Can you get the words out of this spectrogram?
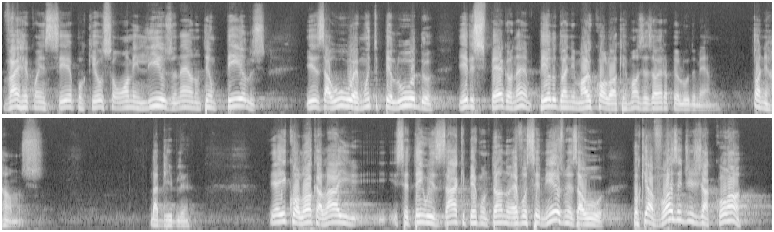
vai reconhecer, porque eu sou um homem liso, né? eu não tenho pelos. E Esaú é muito peludo. E eles pegam né, pelo do animal e colocam. Irmãos, Esaú era peludo mesmo. Tony Ramos, da Bíblia. E aí coloca lá e, e você tem o Isaac perguntando: é você mesmo, Esaú? Porque a voz é de Jacó.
